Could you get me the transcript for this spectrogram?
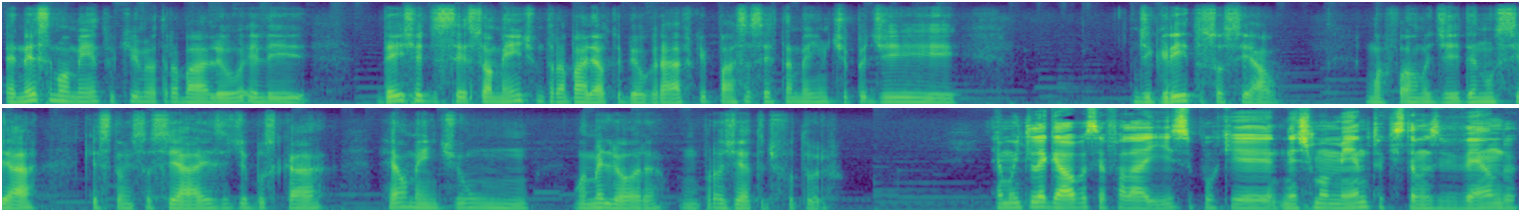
é nesse momento que o meu trabalho ele deixa de ser somente um trabalho autobiográfico e passa a ser também um tipo de de grito social, uma forma de denunciar questões sociais e de buscar realmente um, uma melhora, um projeto de futuro. É muito legal você falar isso, porque neste momento que estamos vivendo,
